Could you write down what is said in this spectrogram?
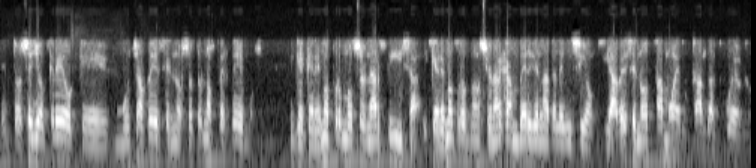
Entonces yo creo que muchas veces nosotros nos perdemos en que queremos promocionar pizza y queremos promocionar hamburger en la televisión y a veces no estamos educando al pueblo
